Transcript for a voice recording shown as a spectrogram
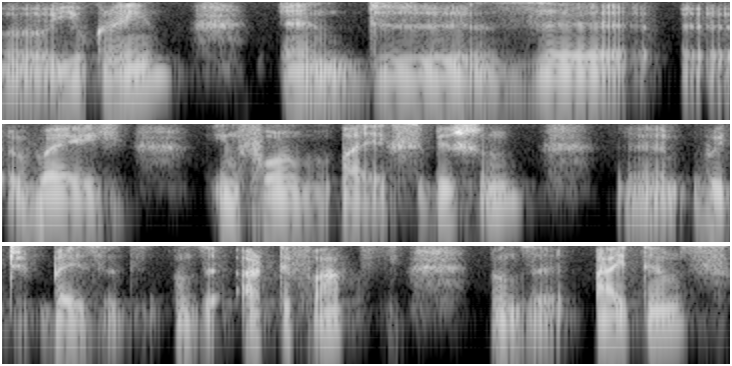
uh, Ukraine and uh, the uh, way informed by exhibition which based on the artifacts on the items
